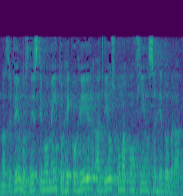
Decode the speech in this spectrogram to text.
Nós devemos, neste momento, recorrer a Deus com uma confiança redobrada.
